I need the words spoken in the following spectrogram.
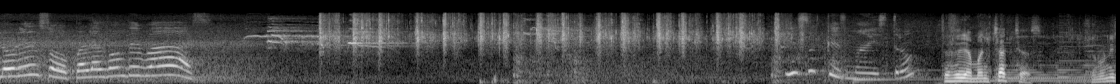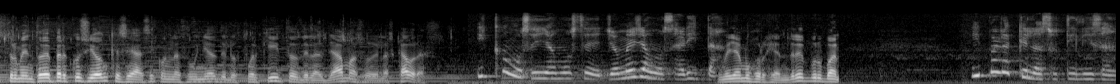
Lorenzo, ¿para dónde vas? ¿Y eso qué es, maestro? Estas se llaman chachas. Son un instrumento de percusión que se hace con las uñas de los puerquitos, de las llamas o de las cabras. ¿Y cómo se llama usted? Yo me llamo Sarita. Yo me llamo Jorge Andrés Burbán. ¿Y para qué las utilizan?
